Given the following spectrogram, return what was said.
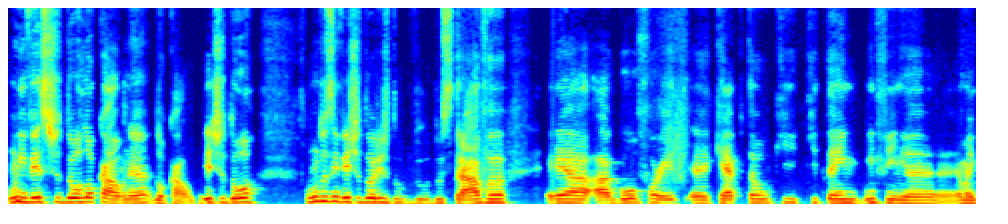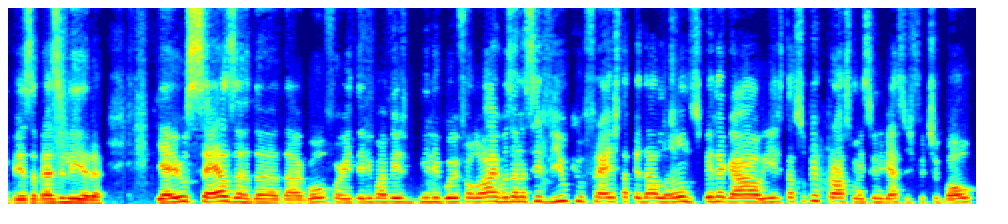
um investidor local, né? Local. Investidor, um dos investidores do, do, do Strava é a, a, Go for It é, Capital, que, que tem, enfim, é, é, uma empresa brasileira. E aí o César da, da Go for It, ele uma vez me ligou e falou: Ai, Rosana, você viu que o Fred está pedalando, super legal, e ele está super próximo a esse universo de futebol,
